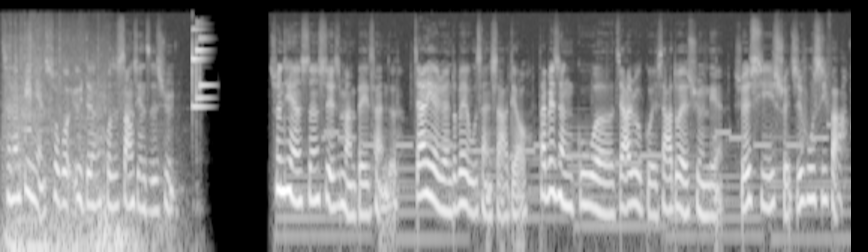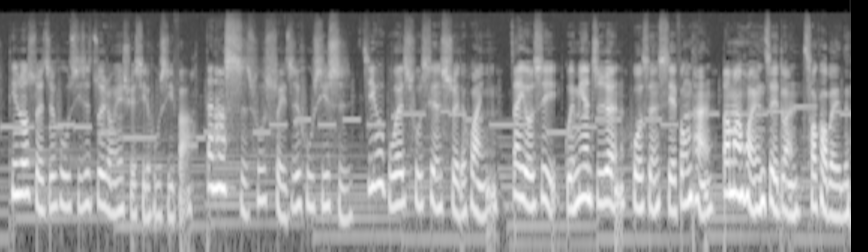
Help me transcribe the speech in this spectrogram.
才能避免错过预登或。是上线资讯。春田的身世也是蛮悲惨的，家里的人都被无惨杀掉，他变成孤儿，加入鬼杀队训练，学习水之呼吸法。听说水之呼吸是最容易学习的呼吸法，但他使出水之呼吸时，几乎不会出现水的幻影。在游戏《鬼灭之刃》火神邪风潭帮忙还原这一段，超靠背的。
